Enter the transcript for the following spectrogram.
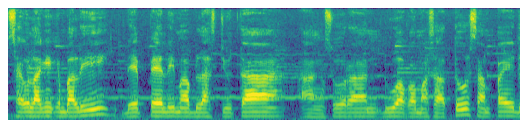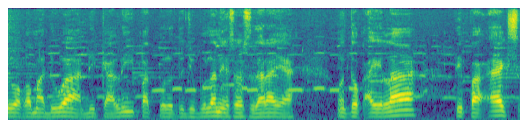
Saya ulangi kembali, DP 15 juta, angsuran 2,1 sampai 2,2 dikali 47 bulan ya saudara-saudara ya. Untuk Ayla tipe X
